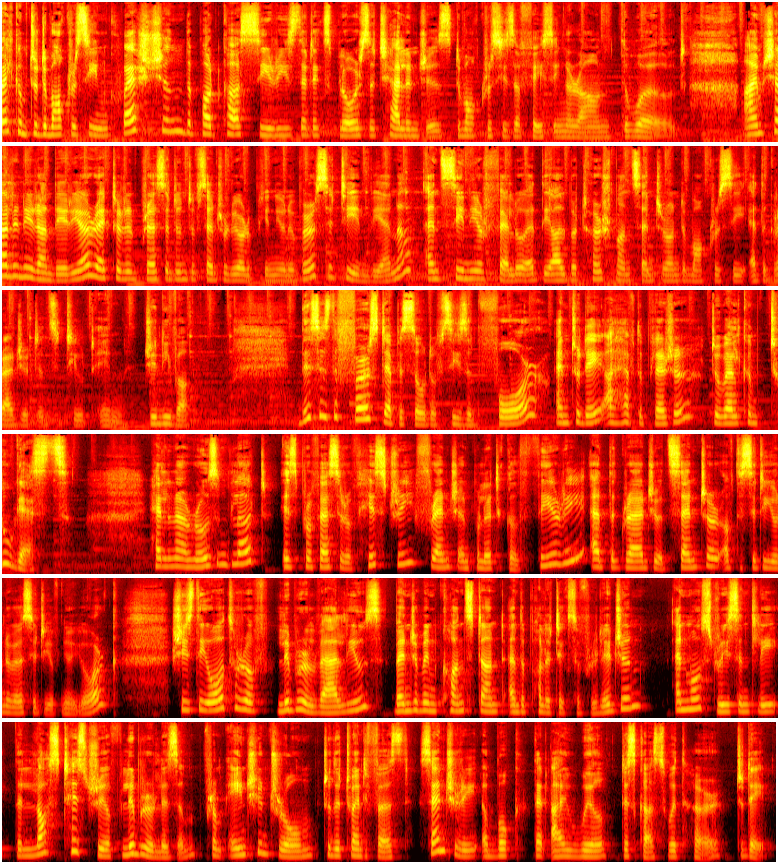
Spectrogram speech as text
Welcome to Democracy in Question, the podcast series that explores the challenges democracies are facing around the world. I'm Shalini Randeria, Rector and President of Central European University in Vienna and Senior Fellow at the Albert Hirschman Center on Democracy at the Graduate Institute in Geneva. This is the first episode of season four, and today I have the pleasure to welcome two guests Helena Rosenblatt is professor of history, French, and political theory at the Graduate Center of the City University of New York. She's the author of Liberal Values, Benjamin Constant and the Politics of Religion, and most recently, The Lost History of Liberalism from Ancient Rome to the 21st Century, a book that I will discuss with her today.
